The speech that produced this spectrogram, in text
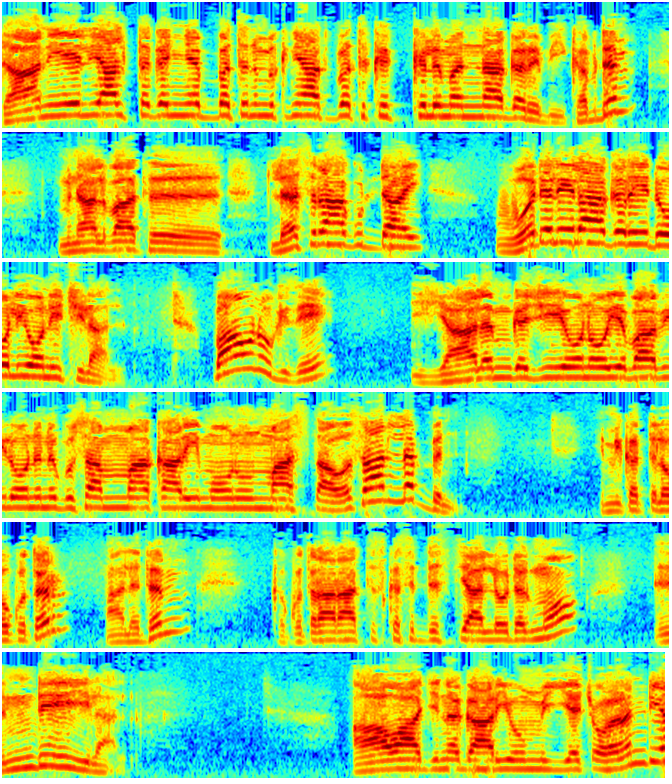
ዳንኤል ያልተገኘበትን ምክንያት በትክክል መናገር ቢከብድም ምናልባት ለሥራ ጉዳይ ወደ ሌላ አገር ሄዶ ሊሆን ይችላል። በአሁኑ ጊዜ የዓለም ገዢ የሆነው የባቢሎን ንጉሥ አማካሪ መሆኑን ማስታወስ አለብን። የሚቀጥለው ቁጥር ማለትም ከቁጥር አራት እስከ ስድስት ያለው ደግሞ እንዲህ ይላል። አዋጅ ነጋሪውም እየጮኸ እንዲህ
